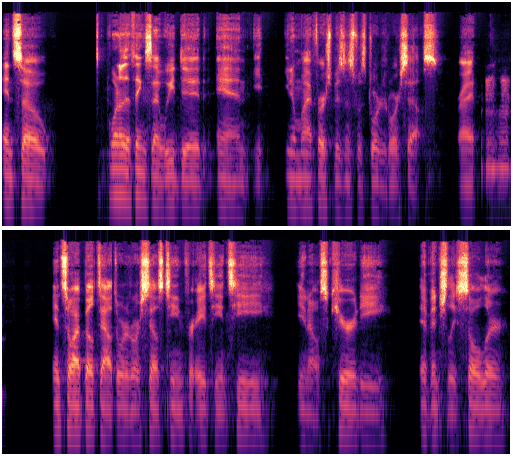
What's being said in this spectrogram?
And so one of the things that we did, and you know, my first business was door to door sales, right? Mm-hmm. And so I built out door to door sales team for AT and T, you know, security, eventually solar.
